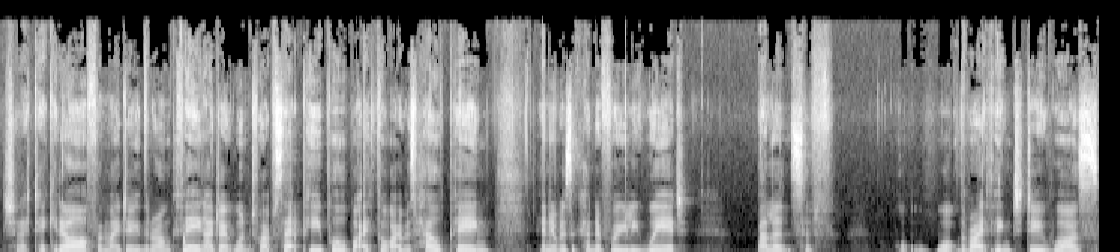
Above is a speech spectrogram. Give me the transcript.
should I take it off? Am I doing the wrong thing? I don't want to upset people, but I thought I was helping, and it was a kind of really weird balance of what the right thing to do was.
